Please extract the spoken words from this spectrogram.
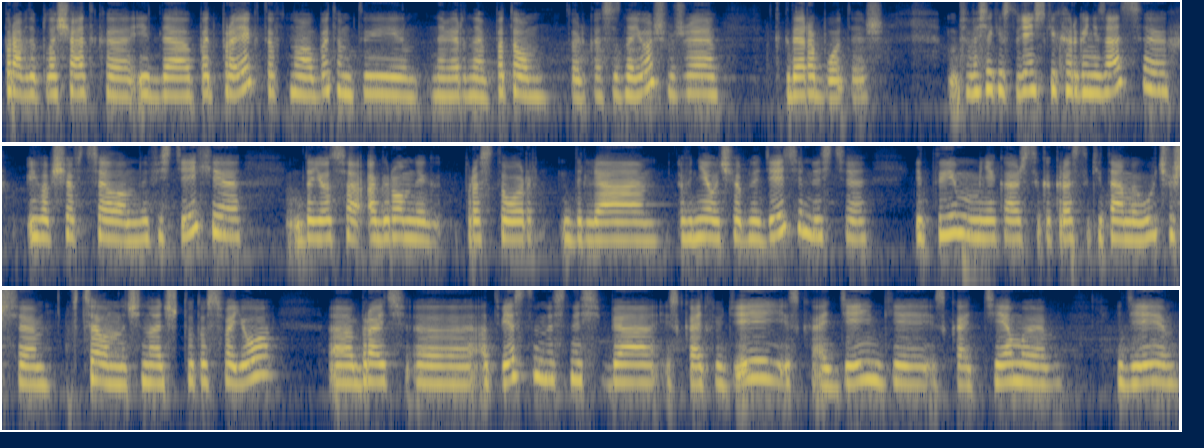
правда, площадка и для пэт-проектов, но об этом ты, наверное, потом только осознаешь уже, когда работаешь. Во всяких студенческих организациях и вообще в целом на физтехе дается огромный простор для внеучебной деятельности, и ты, мне кажется, как раз-таки там и учишься в целом начинать что-то свое, Э, брать э, ответственность на себя, искать людей, искать деньги, искать темы, идеи.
